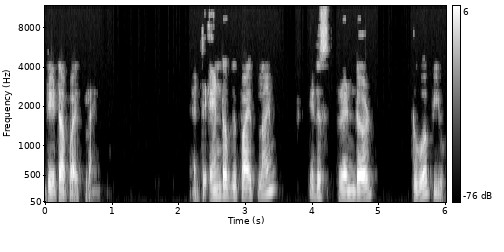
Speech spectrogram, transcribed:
data pipeline. At the end of the pipeline, it is rendered to a view.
